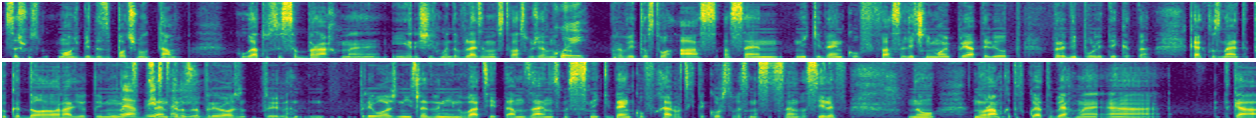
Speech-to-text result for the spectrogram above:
всъщност може би да започна от там. Когато се събрахме и решихме да влезем в това служебно Кои? правителство, аз, Асен, Ники Денков, това са лични мои приятели от преди политиката. Както знаете, тук до радиото имаме да, Център за приложени, при, приложени изследвания и иновации. Там заедно сме с Ники Денков. Харвардските курсове сме с Сен Василев. Но, но рамката, в която бяхме а, така,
